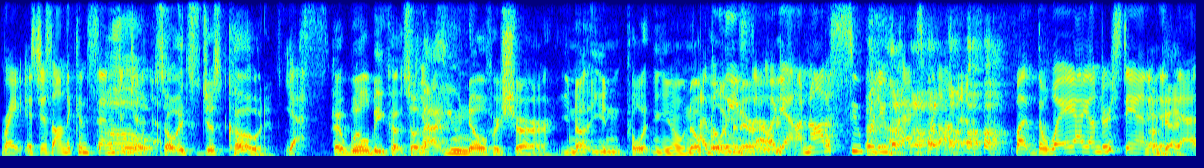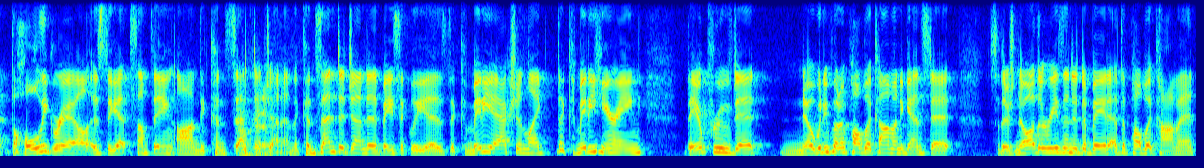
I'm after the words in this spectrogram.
right. It's just on the consent Oh, agenda. so it's just code. yes, It will be. So Yes. that you know for sure. You know you prel- you know no I believe preliminary. so. Again, I'm not a super duper expert on this, but the way I understand it is Okay. that the holy grail is to get something on the consent Okay. agenda. And the consent agenda basically is the committee action, like the committee hearing. They approved it. Nobody put a public comment against it. So there's no other reason to debate it at the public comment.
